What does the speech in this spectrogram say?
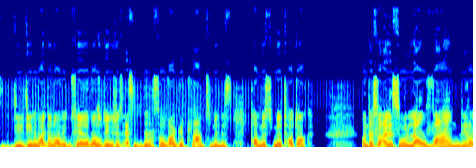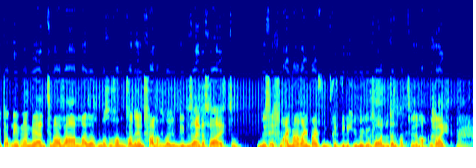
die Dänemark nach Norwegen Fähre, war so dänisches Essen, ne? so war geplant zumindest. Pommes mit Hotdog. Und das war alles so lauwarm, die Hotdog nicht mal mehr im Zimmer warm. Also es muss von, von der Hinfahrt noch übergeblieben sein. Das war echt so, mir ist echt vom einmal reinbeißen richtig übel geworden und dann hat es mir dann auch gereicht. Mhm.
